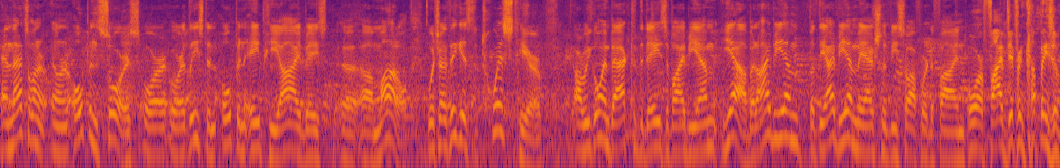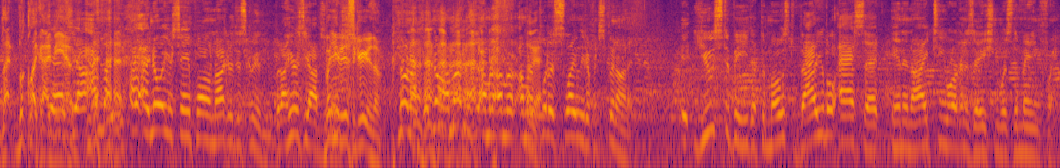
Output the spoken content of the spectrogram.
and that's on, a, on an open source or, or at least an open API-based uh, uh, model, which I think is the twist here. Are we going back to the days of IBM? Yeah, but IBM, but the IBM may actually be software defined. Or five different companies that look like IBM. Yes, yeah, not, I, I, know what you're saying, Paul, I'm not going to disagree with you, but here's the observation. But you disagree with them. No, no, no, I'm not going to, I'm going to, okay. put a slightly different spin on it. It used to be that the most valuable asset in an IT organization was the mainframe.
